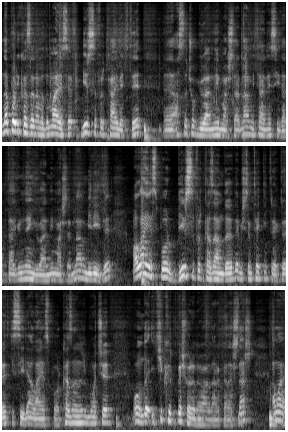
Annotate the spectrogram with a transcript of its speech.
Napoli kazanamadı maalesef. 1-0 kaybetti. Ee, aslında çok güvendiğim maçlardan bir tanesiydi. Hatta günün en güvendiğim maçlarından biriydi. Alanya Spor 1-0 kazandı demiştim teknik direktör etkisiyle Alanya Spor kazanır maçı. Onun da 2.45 oranı vardı arkadaşlar. Ama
